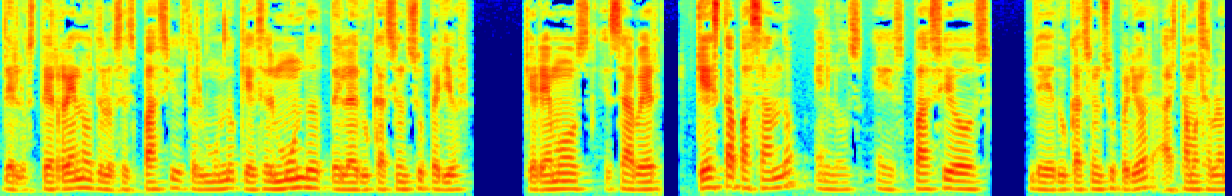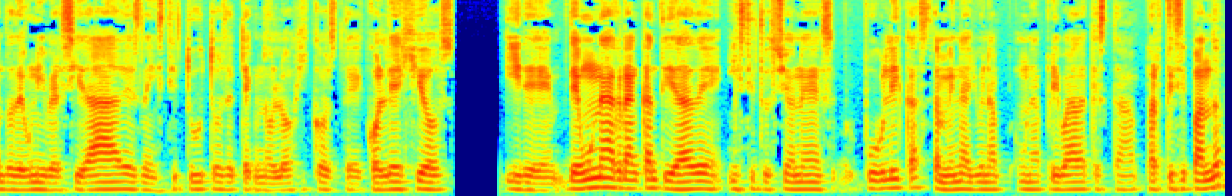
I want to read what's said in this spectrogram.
de los terrenos, de los espacios del mundo, que es el mundo de la educación superior. Queremos saber qué está pasando en los espacios de educación superior. Ah, Estamos hablando de universidades, de institutos, de tecnológicos, de colegios y de, de una gran cantidad de instituciones públicas. También hay una, una privada que está participando.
